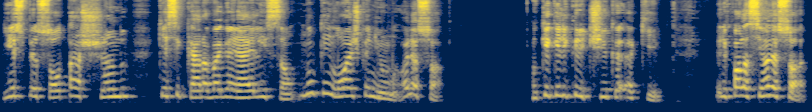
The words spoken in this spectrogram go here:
E esse pessoal tá achando que esse cara vai ganhar a eleição. Não tem lógica nenhuma. Olha só. O que, que ele critica aqui? Ele fala assim: olha só,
